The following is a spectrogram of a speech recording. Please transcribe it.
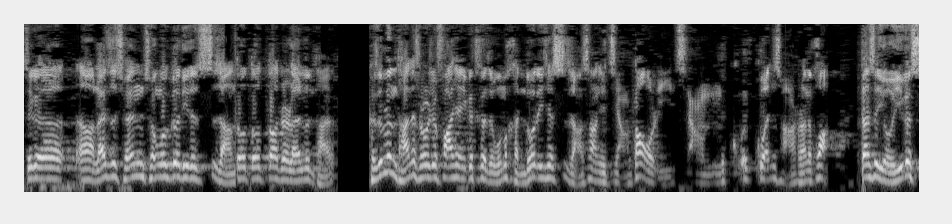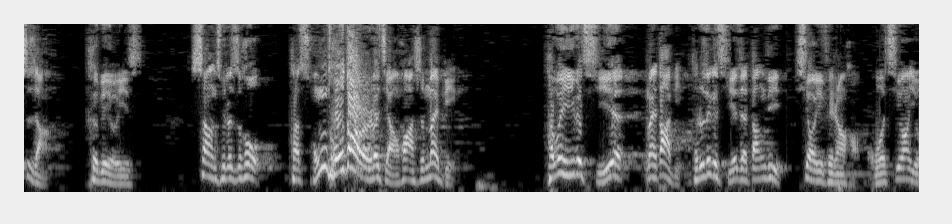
这个啊，来自全全国各地的市长都都到这儿来论坛。可是论坛的时候就发现一个特质，我们很多的一些市长上去讲道理、讲官官场上的话，但是有一个市长特别有意思，上去了之后，他从头到尾的讲话是卖饼，他为一个企业卖大饼。他说这个企业在当地效益非常好，我希望有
